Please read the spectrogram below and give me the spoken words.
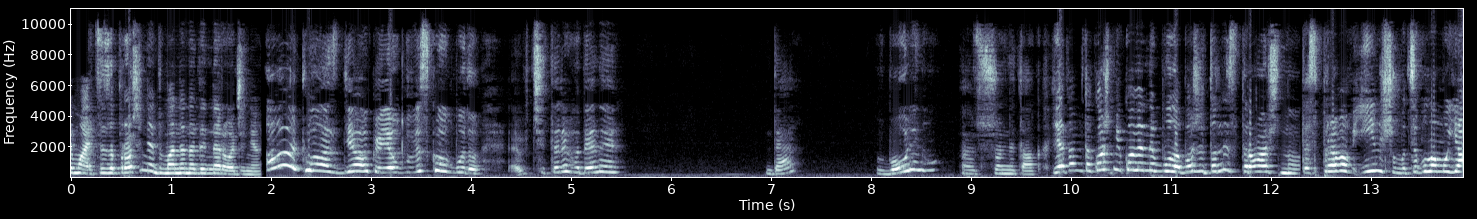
Тримай, це запрошення до мене на день народження. А, клас, дякую, я обов'язково буду. Е, В 4 години. Де? В боулінгу? А, Що не так? Я там також ніколи не була, боже, то не страшно. Та справа в іншому. Це була моя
